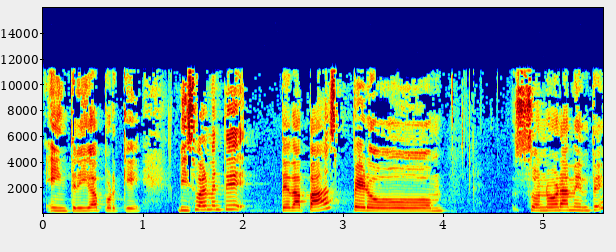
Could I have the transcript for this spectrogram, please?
e intriga porque visualmente te da paz, pero sonoramente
